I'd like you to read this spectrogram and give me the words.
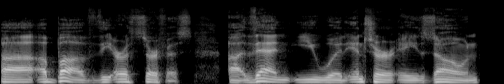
uh, above the Earth's surface, uh, then you would enter a zone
